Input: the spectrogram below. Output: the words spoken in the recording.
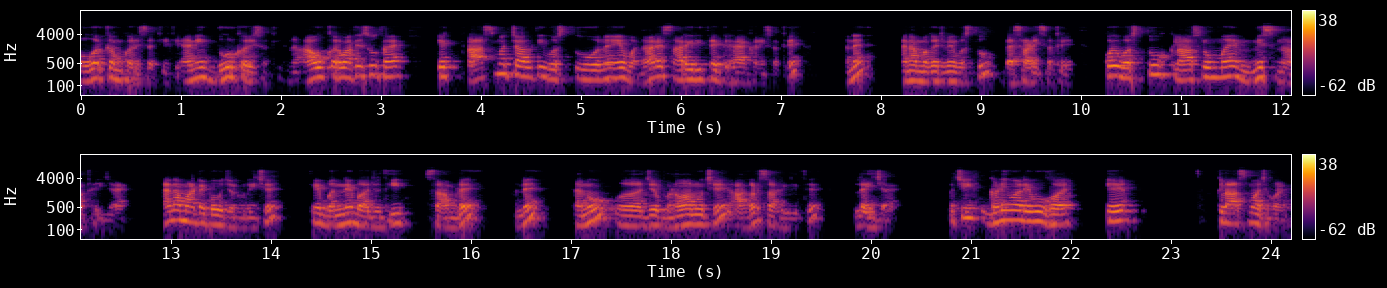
ઓવરકમ કરી શકીએ કે એની દૂર કરી શકીએ અને આવું કરવાથી શું થાય કે ક્લાસમાં ચાલતી વસ્તુઓને એ વધારે સારી રીતે ગ્રહ કરી શકે અને એના મગજમાં વસ્તુ બેસાડી શકે કોઈ વસ્તુ ક્લાસરૂમમાં મિસ ના થઈ જાય એના માટે બહુ જરૂરી છે કે બંને બાજુથી સાંભળે અને એનું જે ભણવાનું છે આગળ સારી રીતે લઈ જાય પછી ઘણીવાર એવું હોય કે ક્લાસમાં જ હોય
